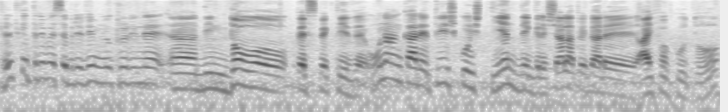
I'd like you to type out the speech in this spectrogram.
cred că trebuie să privim lucrurile uh, din două perspective. Una în care tu ești conștient de greșeala pe care ai făcut-o,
